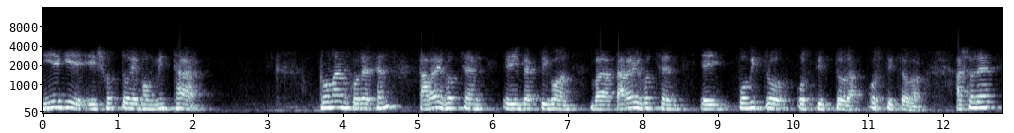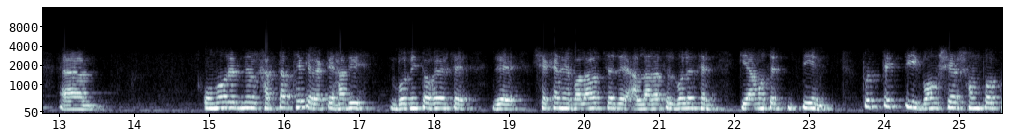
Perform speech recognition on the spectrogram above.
নিয়ে গিয়ে এই সত্য এবং মিথ্যা প্রমাণ করেছেন, তারাই হচ্ছেন এই ব্যক্তিগণ বা তারাই হচ্ছেন এই পবিত্র অস্তিত্বরা, অস্তিত্বগণ। আসলে উমর ইবনুল খাত্তাব থেকে একটি হাদিস বর্ণিত হয়েছে যে সেখানে বলা হচ্ছে যে আল্লাহ রাসূল বলেছেন, কিয়ামতের দিন প্রত্যেকটি বংশের সম্পর্ক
